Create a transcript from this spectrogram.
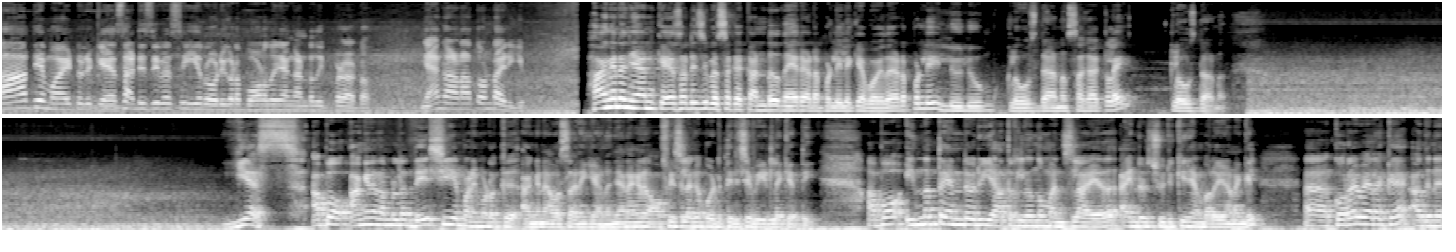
ആദ്യമായിട്ടൊരു K S R T C bus ഈ റോഡിൽ കൂടെ പോണത് ഞാൻ കണ്ടത് ഇപ്പോഴാട്ടോ. ഞാൻ കാണാത്തോണ്ടായിരിക്കും. അങ്ങനെ ഞാൻ K S R T C ബസ്സൊക്കെ കണ്ട് നേരെ എടപ്പള്ളിയിലേക്കാണ് പോയത്. എടപ്പള്ളി ലുലുവും ക്ലോസ്ഡ് ആണ്. സഹാക്കളെ ക്ലോസ്ഡ് ആണ്. യെസ് അപ്പോൾ അങ്ങനെ നമ്മളുടെ ദേശീയ പണിമുടക്ക് അങ്ങനെ അവസാനിക്കുകയാണ്. ഞാൻ അങ്ങനെ ഓഫീസിലൊക്കെ പോയിട്ട് തിരിച്ച് വീട്ടിലേക്ക് എത്തി അപ്പോൾ ഇന്നത്തെ എന്റെ ഒരു യാത്രയിൽ നിന്നും മനസ്സിലായത് അതിന്റെ ഒരു ചുരുക്കി ഞാൻ പറയുകയാണെങ്കിൽ കുറേ പേരൊക്കെ അതിന്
